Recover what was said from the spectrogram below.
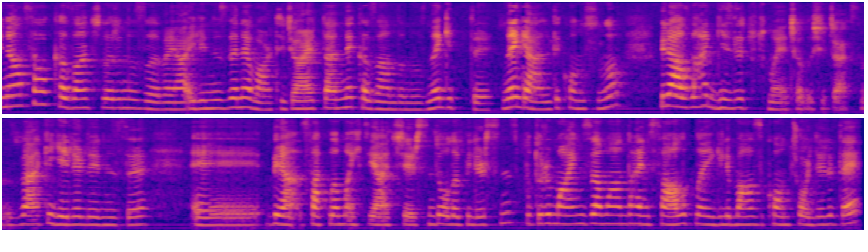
Finansal kazançlarınızı veya elinizde ne var, ticaretten ne kazandınız, ne gitti, ne geldi konusunu biraz daha gizli tutmaya çalışacaksınız. Belki gelirlerinizi e, biraz saklama ihtiyaç içerisinde olabilirsiniz. Bu durum aynı zamanda hani sağlıkla ilgili bazı kontrolleri de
